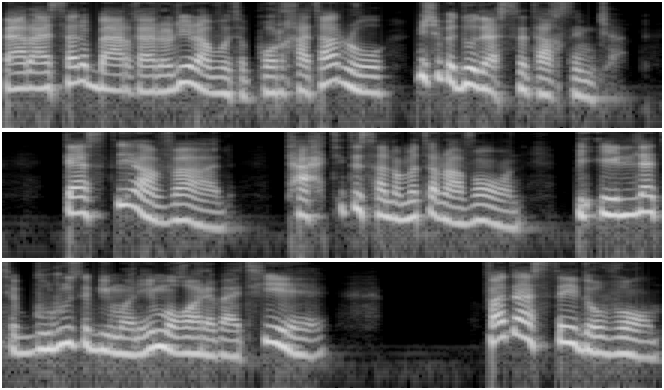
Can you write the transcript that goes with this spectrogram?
بر اثر برقراری روابط پرخطر رو میشه به دو دسته تقسیم کرد. دسته اول تهدید سلامت روان به علت بروز بیماری مقاربتیه و دسته دوم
